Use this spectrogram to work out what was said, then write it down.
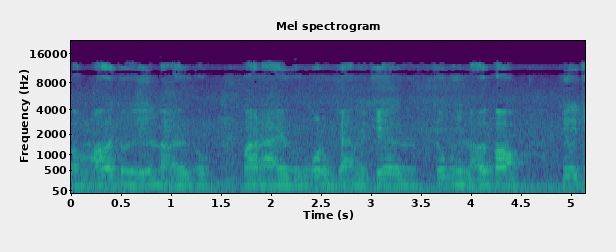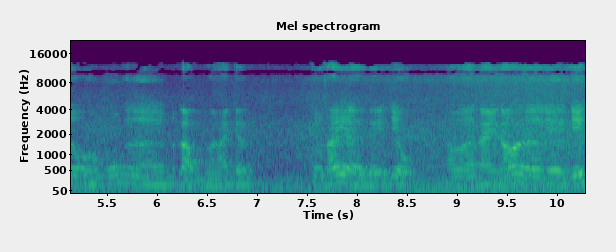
con nói chú đi đến lợi cũng qua lại cũng có đụng chạm này kia. Chú xin lỗi con. Chứ chú không muốn mất lòng ai chứ chú thấy thì ví dụ nay nói ờ, về chiến,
